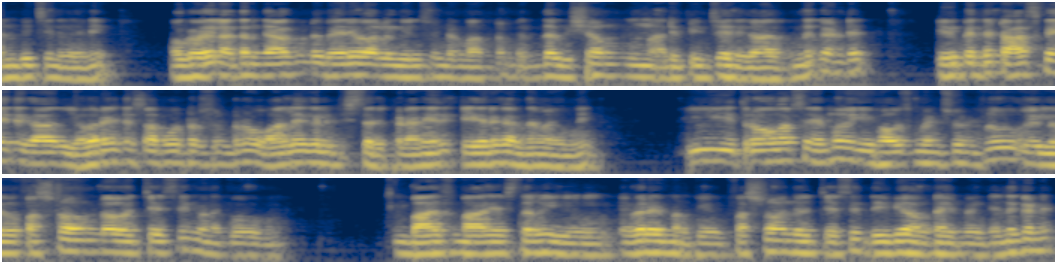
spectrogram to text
అనిపించింది కానీ ఒకవేళ అతను కాకుండా వేరే వాళ్ళు గెలిచింటే మాత్రం పెద్ద విషయం అనిపించేది కాదు. ఎందుకంటే ఇది పెద్ద టాస్క్ అయితే కాదు. ఎవరైతే సపోర్టర్స్ ఉంటారో వాళ్ళే గెలిపిస్తారు. ఇక్కడ అనేది క్లియర్గా అర్థమైంది. ఈ త్రోవర్స్ ఏమో ఈ హౌస్ మెన్స్ ఉంటారు వీళ్ళు ఫస్ట్ రౌండ్లో వచ్చేసి మనకు బాగా బాగా చేస్తారు. ఎవరైనా మనకి ఫస్ట్ రౌండ్ వచ్చేసి దివ్య అవుట్ అయిపోయింది. ఎందుకంటే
